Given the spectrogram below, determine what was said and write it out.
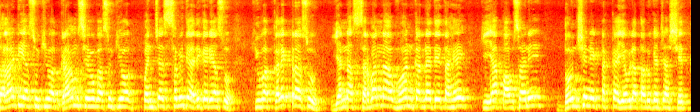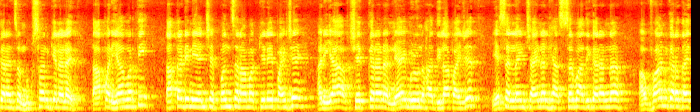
तलाठी असो किंवा ग्रामसेवक असो किंवा पंचायत समिती अधिकारी असो किंवा कलेक्टर असो यांना सर्वांना आव्हान करण्यात येत आहे की या पावसाने दोनशे एक टक्का येवला तालुक्याच्या शेतकऱ्यांचं नुकसान केलेलं आहे. तर आपण यावरती तातडीने यांचे पंचनामा केले पाहिजे आणि या शेतकऱ्यांना न्याय मिळून हा दिला पाहिजेत एस एल नाईन चॅनल ह्या सर्व अधिकाऱ्यांना आव्हान करत आहेत.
